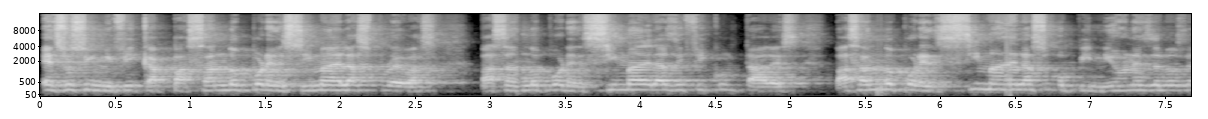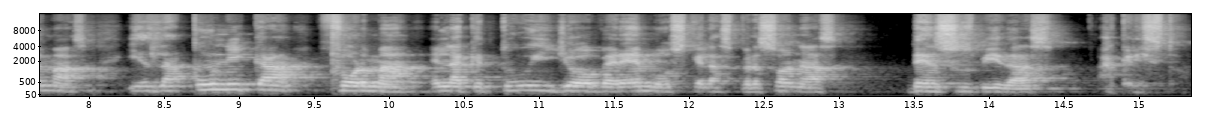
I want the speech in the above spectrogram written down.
Eso significa pasando por encima de las pruebas, pasando por encima de las dificultades, pasando por encima de las opiniones de los demás. Y es la única forma en la que tú y yo veremos que las personas den sus vidas a Cristo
